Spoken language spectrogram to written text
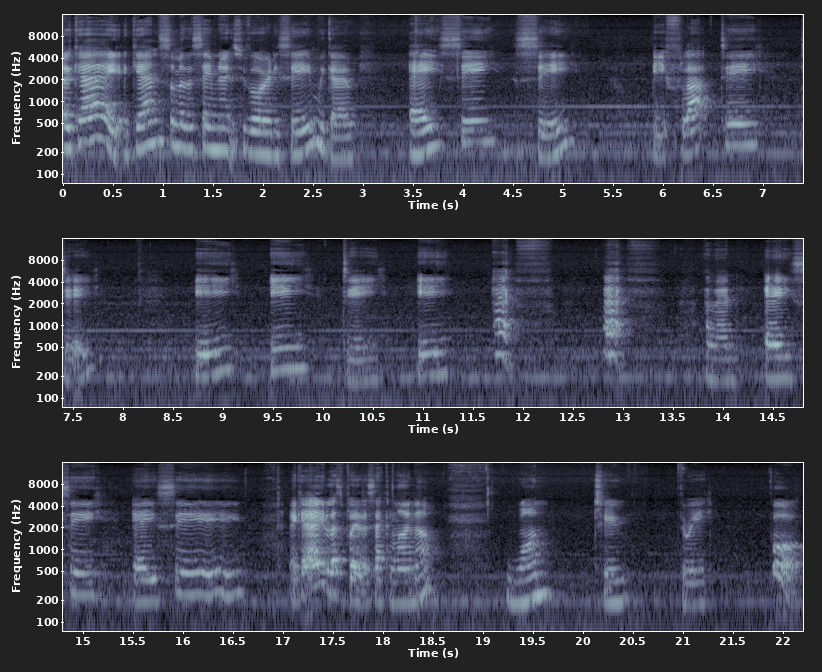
Okay, again, some of the same notes we've already seen. We go A, C, C, B flat, D, D, E, E, D, E, F, F, and then A, C, A, C. Okay, let's play the second line now. One, two, three, four.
